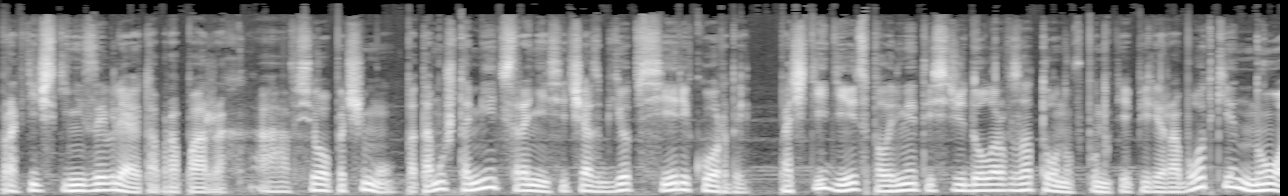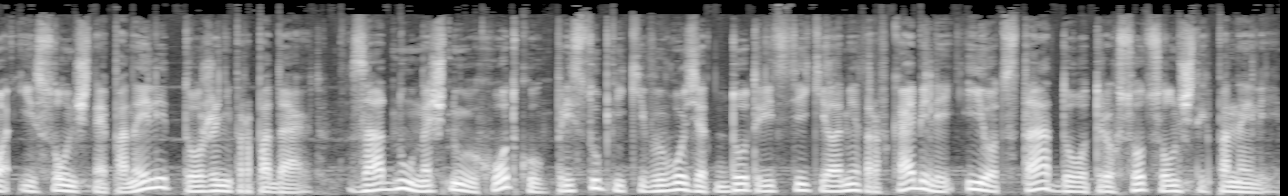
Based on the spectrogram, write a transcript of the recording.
практически не заявляют о пропажах. А все почему? Потому что медь в стране сейчас бьет все рекорды. Почти 9,5 тысяч долларов за тонну в пункте переработки, но и солнечные панели тоже не пропадают. За одну ночную ходку преступники вывозят до 30 километров кабелей и от 100 до 300 солнечных панелей.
